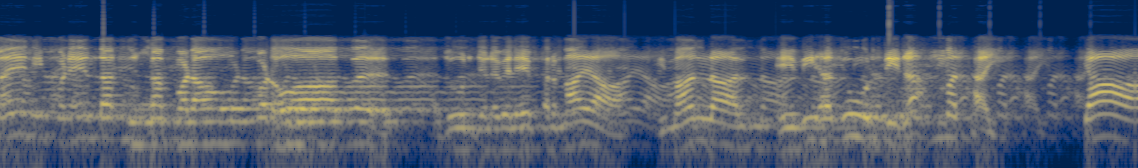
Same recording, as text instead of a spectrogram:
میں نہیں پڑھیندا تسا پڑھاؤ، پڑھو آپ۔ حضور جڑے ویلے فرمایا، ایمان لال، اے بھی حضور دی رحمت آئی۔ کیا؟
